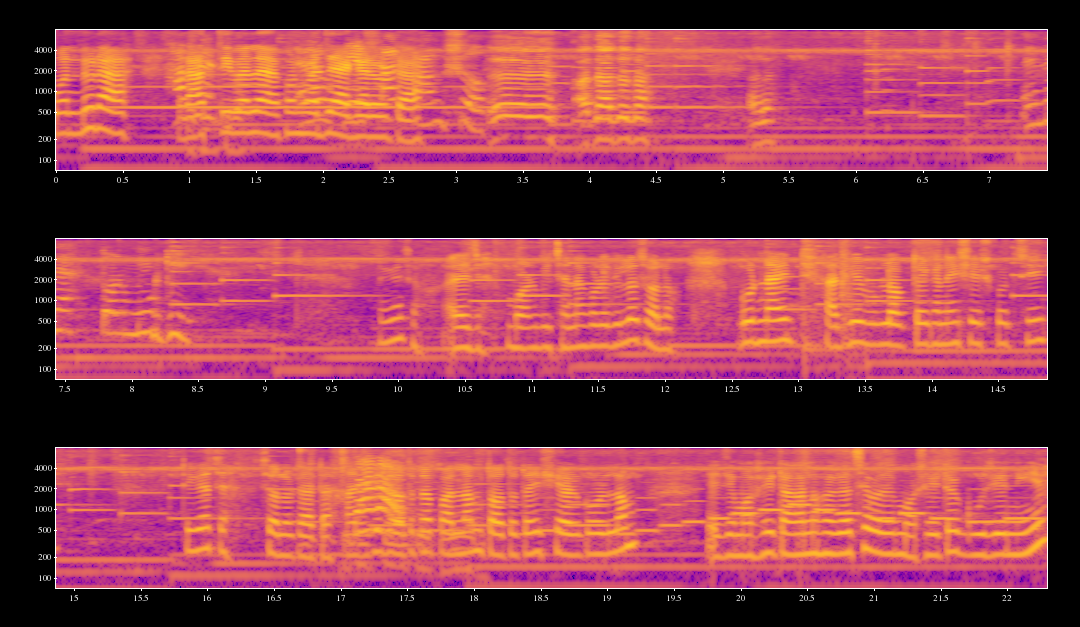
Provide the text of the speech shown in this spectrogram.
বন্ধুরা রাত্রিবেলা এখন বাজে এগারোটা। special মাংস। এ আদা আদা আদা আদা এই নে তোর মুরগি। ঠিক আছে আর এই যে বর বিছানা করে দিল চলো। গুড নাইট আজকের ব্লগটা এখানেই শেষ করছি। ঠিক আছে? চলো, টাটা। আজকে যতটা পারলাম, ততটাই শেয়ার করলাম। এই যে মশারি টাঙানো হয়ে গেছে, এবারে মশারিটা গুজে নিয়ে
